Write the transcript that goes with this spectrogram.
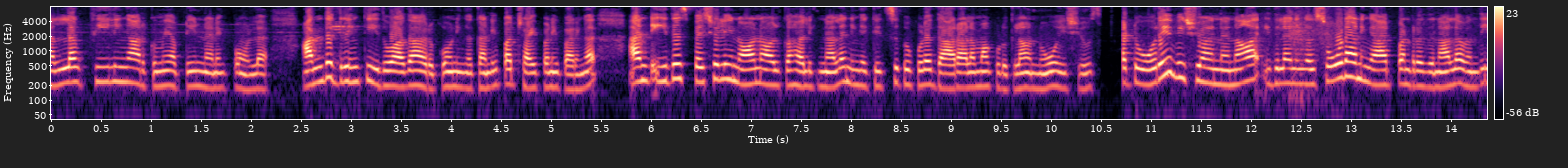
நல்ல ஃபீலிங்காக இருக்குமே அப்படின்னு நினைப்போம்ல. அந்த ட்ரிங்க் இதுவாக தான் இருக்கும். நீங்கள் கண்டிப்பாக ட்ரை பண்ணி பாருங்கள் அண்ட் இது ஸ்பெஷலி நான் ஆல்கஹாலிக்னால நீங்கள் கிட்ஸுக்கு கூட தாராளமாக கொடுக்கலாம். நோ இஷ்யூஸ் பட் ஒரே விஷயம் என்னென்னா இதில் நீங்கள் சோடா நீங்கள் ஆட் பண்ணுறதுனால வந்து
